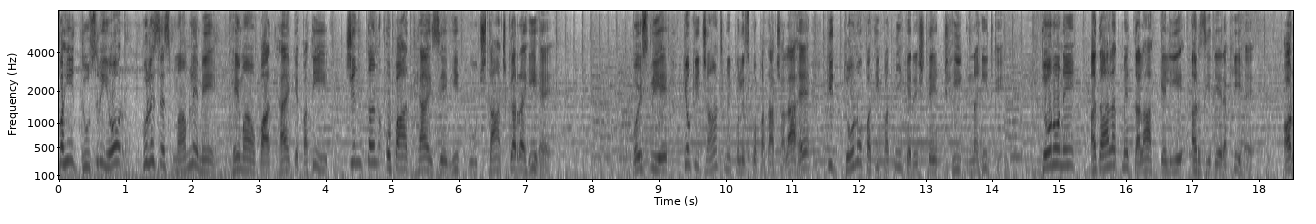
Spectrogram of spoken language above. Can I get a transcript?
वहीं दूसरी ओर पुलिस इस मामले में हेमा उपाध्याय के पति चिंतन उपाध्याय से भी पूछताछ कर रही है। वो इसलिए क्योंकि जाँच में पुलिस को पता चला है कि दोनों पति पत्नी के रिश्ते ठीक नहीं थे। दोनों ने अदालत में तलाक के लिए अर्जी दे रखी है और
